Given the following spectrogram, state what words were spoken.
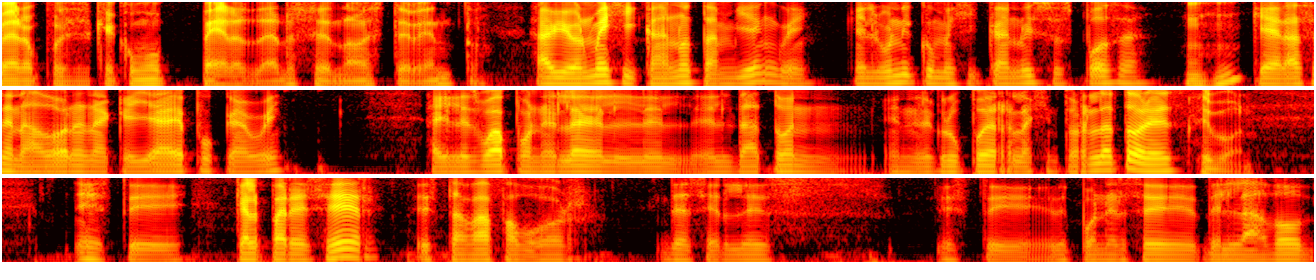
Pero pues es que cómo perderse, ¿no? Este evento. Había un mexicano también, güey. El único mexicano y su esposa, que era senador en aquella época, güey. Ahí les voy a ponerle el, el- el dato en, en el grupo de Relajientos Relatores. Simón. Este, que al parecer estaba a favor de hacerles, este, de ponerse del lado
